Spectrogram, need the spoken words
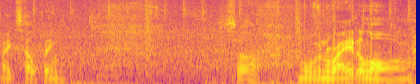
Mike's helping. So moving right along.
